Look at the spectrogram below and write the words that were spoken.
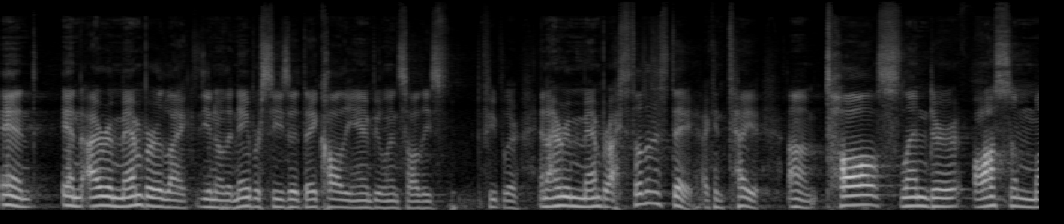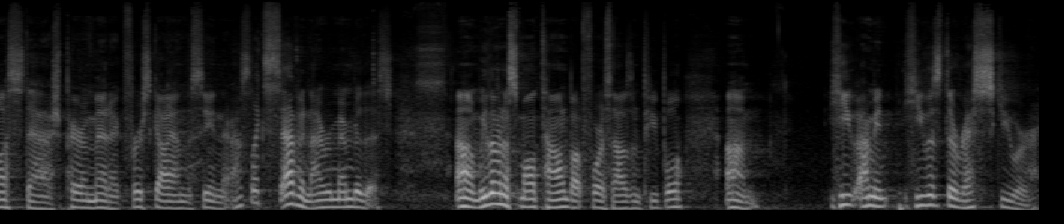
and and I remember like you know the neighbor sees it, they call the ambulance, all these people there. And I remember, I still to this day, I can tell you, um, tall, slender, awesome mustache paramedic, first guy on the scene there. I was like seven, I remember this. Um, we live in a small town, about 4,000 people. Um, he, I mean, he was the rescuer.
